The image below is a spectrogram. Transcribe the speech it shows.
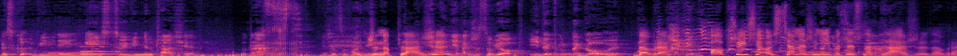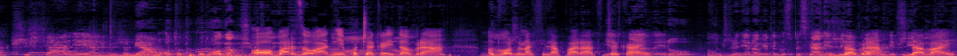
bez ko- w innym miejscu i w innym czasie. Dobra? Wiesz o co chodzi? Że na plaży? Nie, nie tak, że sobie o, idę kurde goły. Dobra. Oprzyj się o ścianę, że niby to jest na plaży. Dobra. Przy ścianie, jakby, że biało. Oto tu podłoga musi być. O, bardzo ładnie. No, Poczekaj, no. dobra. Odłożę na chwilę aparat. Nie Czekaj. rób. Wódź, że nie robię tego specjalnie, że Dobra, nie, przyjdzie dawaj.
